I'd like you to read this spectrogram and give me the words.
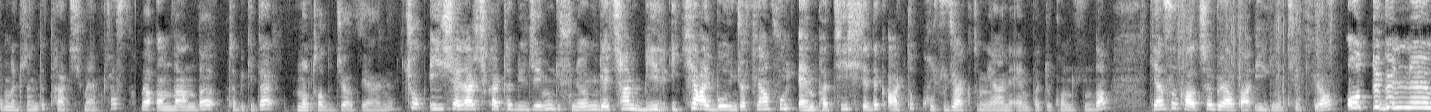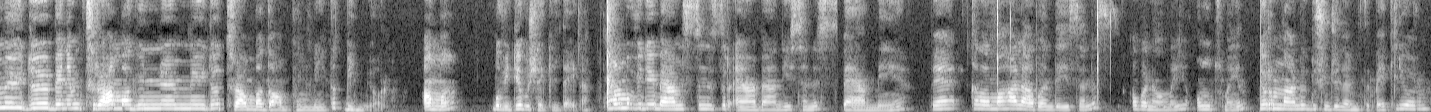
bunlar üzerinde tartışma yapacağız. Ve ondan da tabii ki de not alacağız yani. Çok iyi şeyler çıkartabileceğimi düşünüyorum. Geçen 1-2 ay boyunca falan full empati işledik. Artık kusacaktım yani empati konusunda. Cancel culture biraz daha ilgimi çekiyor. Otlu günlüğü müydü? Benim travma günlüğüm müydü? Travma dump'ım mıydı? Bilmiyorum. Ama bu video bu şekildeydi. Umarım bu videoyu beğenmişsinizdir. Eğer beğendiyseniz beğenmeyi ve kanalıma hala abone değilseniz abone olmayı unutmayın. Yorumlarda düşüncelerinizi bekliyorum.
